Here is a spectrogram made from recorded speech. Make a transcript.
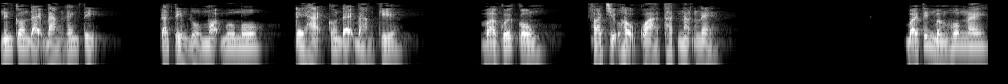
nên con đại bàng ganh tị đã tìm đủ mọi mưu mô để hại con đại bàng kia. Và cuối cùng phải chịu hậu quả thật nặng nề. Bài tin mừng hôm nay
